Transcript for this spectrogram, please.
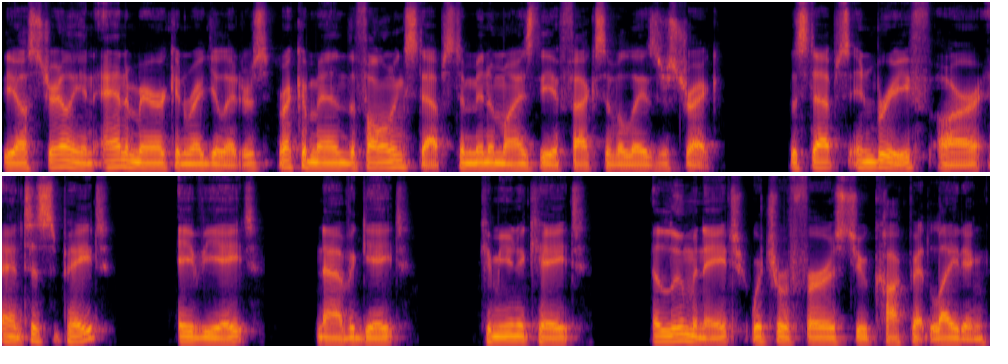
The Australian and American regulators recommend the following steps to minimize the effects of a laser strike. The steps, in brief, are anticipate, aviate, navigate, communicate, illuminate, which refers to cockpit lighting,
